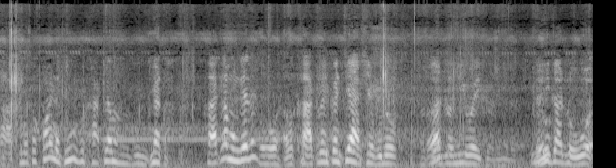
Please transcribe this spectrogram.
હાથમાં તો કોઈ નથી ખાટલા મૂંગ્યા હતા. ખાટલા મૂંગ્યા હતા? હવે. ખાટલો ઈકણ ક્યાં હશે બોલો ખાટલો નહીં હોય નહીં. કાટલો હોય.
